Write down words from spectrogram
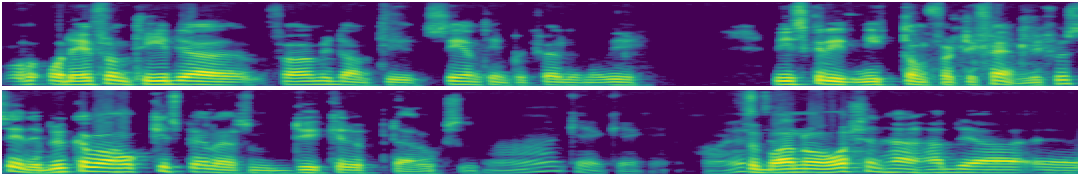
Och, och det är från tidiga förmiddagen till sent in på kvällen. Och vi, vi ska dit 19.45. Vi får se. Det brukar vara hockeyspelare som dyker upp där också. Ja, okej. Ja, just För bara några år sedan här hade jag eh,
